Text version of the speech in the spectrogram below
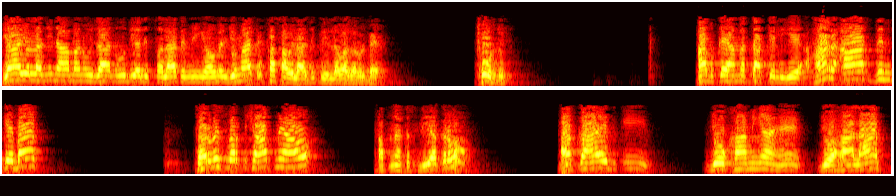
یا اللہ جی نامن علی علی یوم الجماعت فسا ذکر اللہ ضرور چھوڑ دو۔ اب قیامت تک کے لیے ہر آٹھ دن کے بعد سروس ورک شاپ میں آؤ، اپنا تسلیہ کرو عقائد کی جو خامیاں ہیں، جو حالات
